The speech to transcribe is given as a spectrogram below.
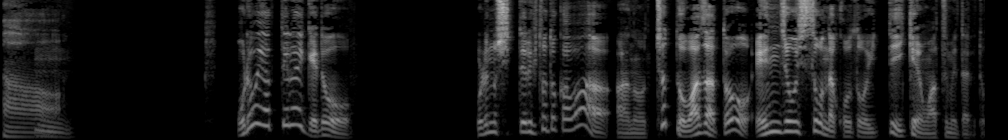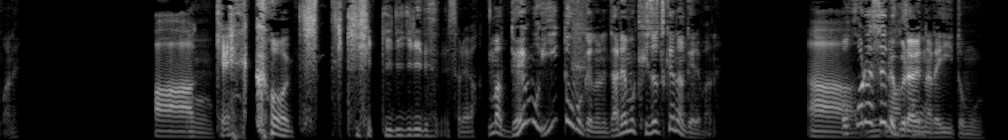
あー、うん俺はやってないけど、俺の知ってる人とかは、あの、ちょっとわざと炎上しそうなことを言って意見を集めたりとかね。あー、うん結構 ギリギリですねそれはまあでもいいと思うけどね、誰も傷つけなければね。あー怒らせるぐらいならいいいと思う。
